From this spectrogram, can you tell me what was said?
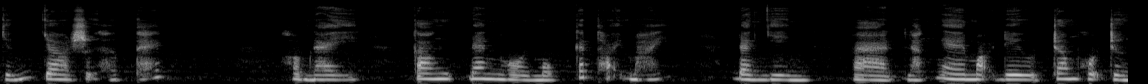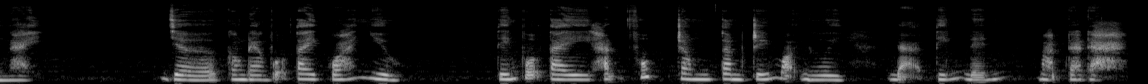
chứng cho sự hợp tác. Hôm nay, con đang ngồi một cách thoải mái, đang nhìn và lắng nghe mọi điều trong hội trường này. Giờ con đang vỗ tay quá nhiều tiếng vỗ tay hạnh phúc trong tâm trí mọi người đã tiến đến Mapdada.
